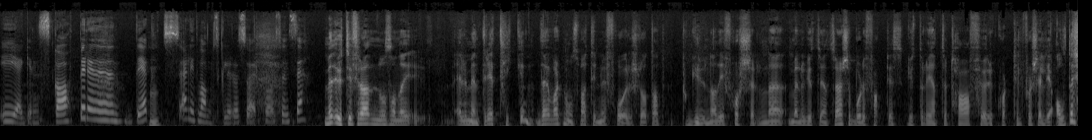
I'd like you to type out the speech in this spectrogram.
egenskaper, eh, det Mm. er litt vanskeligere å svare på, syns jeg. Men ut ifra noen sånne elementer i etikken Det har vært noen som har til og med foreslått at pga. de forskjellene mellom gutter og jenter her, så burde faktisk gutter og jenter ta førerkort til forskjellig alder.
